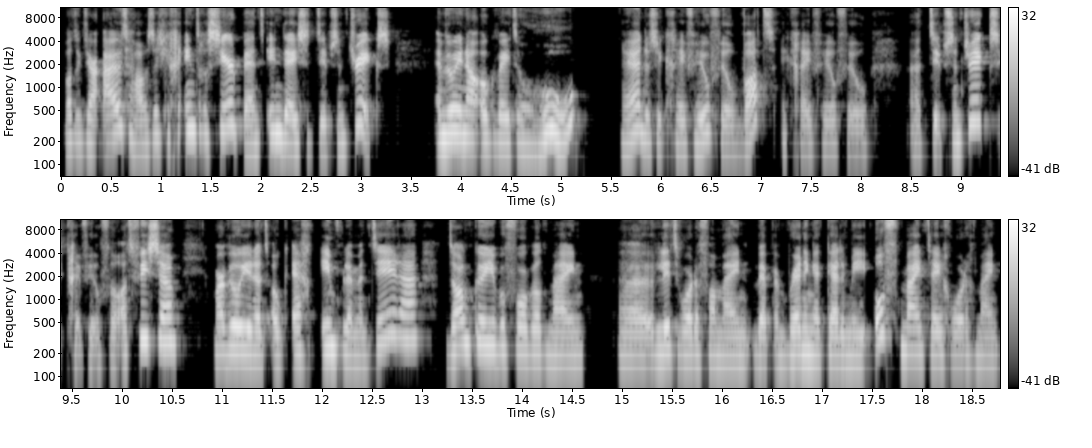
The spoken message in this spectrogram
wat ik daaruit haal, is dat je geïnteresseerd bent in deze tips en tricks. En wil je nou ook weten hoe? Dus ik geef heel veel wat, ik geef heel veel uh, tips en tricks, ik geef heel veel adviezen. Maar wil je het ook echt implementeren, dan kun je bijvoorbeeld mijn uh, lid worden van mijn Web Branding Academy of mijn tegenwoordig mijn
